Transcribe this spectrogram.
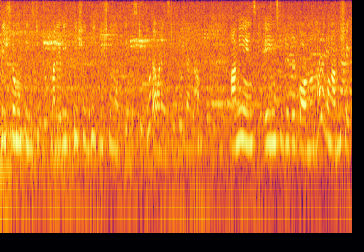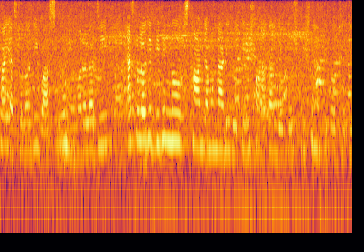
কৃষ্ণমূর্তি ইনস্টিটিউট মানে ঋদ্ধি সিদ্ধি কৃষ্ণমূর্তি ইনস্টিটিউট আমার ইনস্টিটিউটের নাম। আমি এই ইনস্টিটিউটের কর্ণধার এবং আমি শেখাই অ্যাস্ট্রোলজি বাস্তু নিউমারোলজি অ্যাস্ট্রোলজির বিভিন্ন স্থান, যেমন নারী জ্যোতিষ, সনাতন জ্যোতিষ, কৃষ্ণমূর্তি পদ্ধতি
